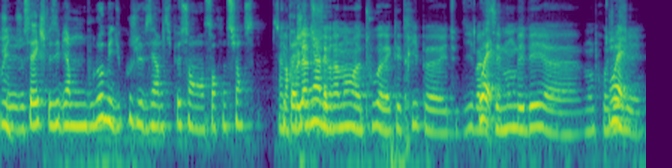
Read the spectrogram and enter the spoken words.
Oui. Je, je savais que je faisais bien mon boulot, mais du coup, je le faisais un petit peu sans, sans conscience. Alors que là, génial. tu fais vraiment euh, tout avec tes tripes euh, et tu te dis, voilà, Ouais. c'est mon bébé, euh, mon projet. Ouais.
